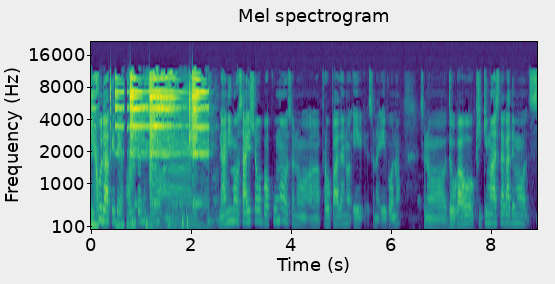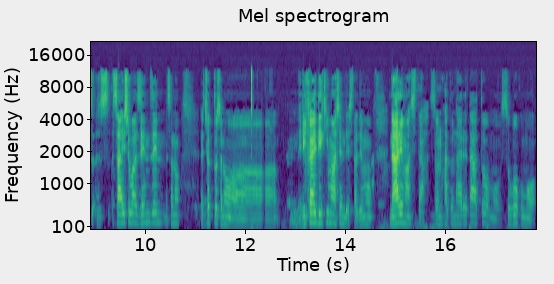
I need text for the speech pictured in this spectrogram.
聞くだけで本当にその何も最初僕もそのプロパダのその英語のその動画を聞きましたが、でも最初は全然そのちょっとそのあ理解できませんでした。でも慣れました。その後慣れた後、もうすごくも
